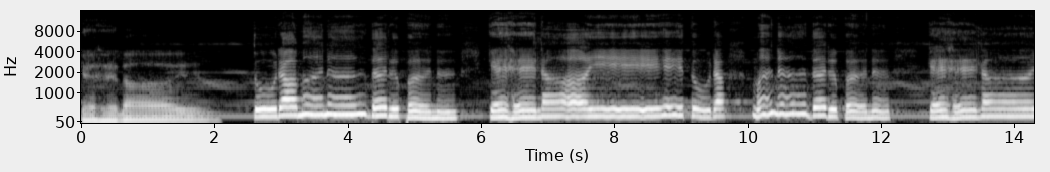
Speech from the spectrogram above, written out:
कहलाए। तोरा मन दर्पण कहलाए तोरा मन दर्पण कहलाए।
